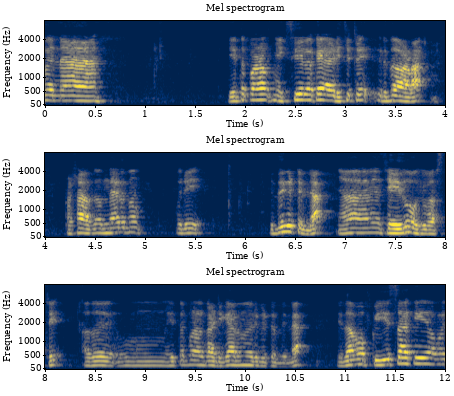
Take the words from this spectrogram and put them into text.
പിന്നെ ഈത്തപ്പഴം മിക്സിയിലൊക്കെ അടിച്ചിട്ട് എടുത്ത് കാണാം. പക്ഷെ അതൊന്നായിരുന്നു ഒരു ഇത് കിട്ടില്ല. ഞാൻ അങ്ങനെ ചെയ്തു നോക്കി ഫസ്റ്റ് അത് ഈത്തപ്പഴം കടിക്കാനൊന്നും ഒരു കിട്ടുന്നില്ല. ഇതാകുമ്പോൾ പീസാക്കി നമ്മൾ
